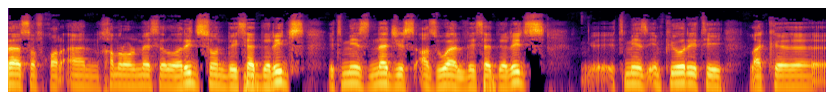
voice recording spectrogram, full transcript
verse of Quran khamr al or rijsun. They said the rijs it means najis as well. They said the rijs it means impurity like uh,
